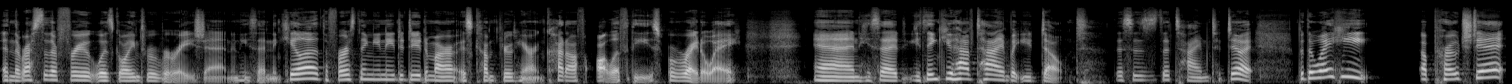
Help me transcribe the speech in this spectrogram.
and the rest of the fruit was going through veraison. And he said, Nikhila, the first thing you need to do tomorrow is come through here and cut off all of these right away. And he said, You think you have time, but you don't. This is the time to do it. But the way he approached it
